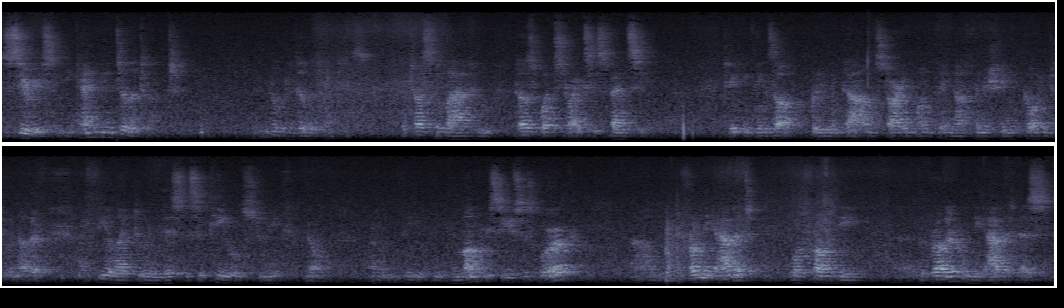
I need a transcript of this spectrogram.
seriously. He can't be a dilettante. You know what a dilettante is? Just a lad who does what strikes his fancy taking things up, putting them down, starting one thing, not finishing, going to another. I feel like doing this, this appeals to me. No. Um, the, the, the, monk receives his work um, from the abbot or from the, uh, the brother whom the abbot has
